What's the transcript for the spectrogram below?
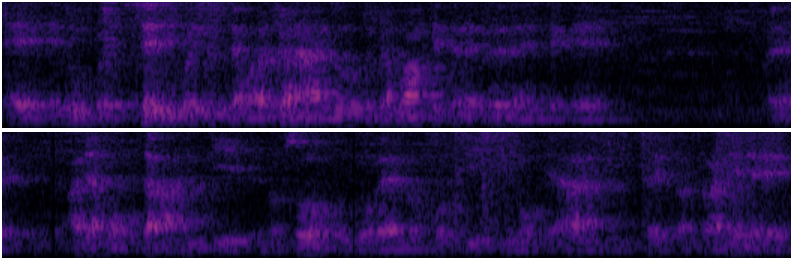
E, e dunque, se di questo stiamo ragionando, dobbiamo anche tenere presente che eh, abbiamo davanti non solo un governo fortissimo che ha in testa strane idee,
